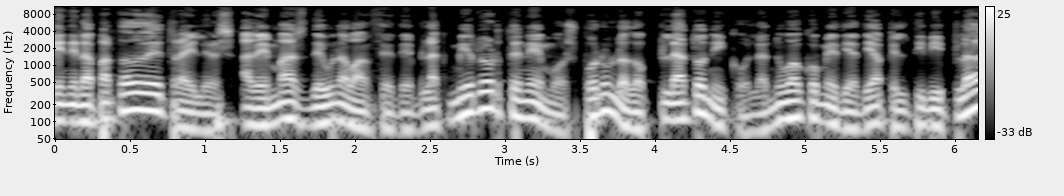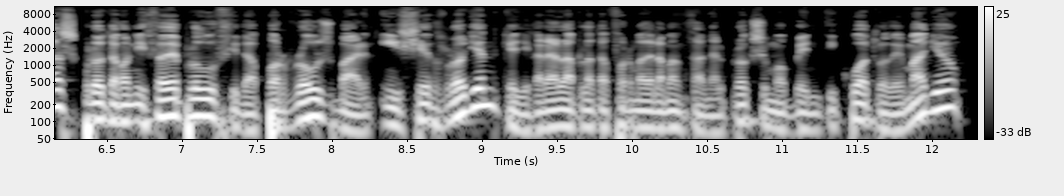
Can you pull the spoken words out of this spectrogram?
En el apartado de trailers, además de un avance de Black Mirror, tenemos por un lado Platónico, la nueva comedia de Apple TV Plus, protagonizada y producida por Rose Byrne y Seth Rogen, que llegará a la plataforma de la manzana el próximo 24 de mayo.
